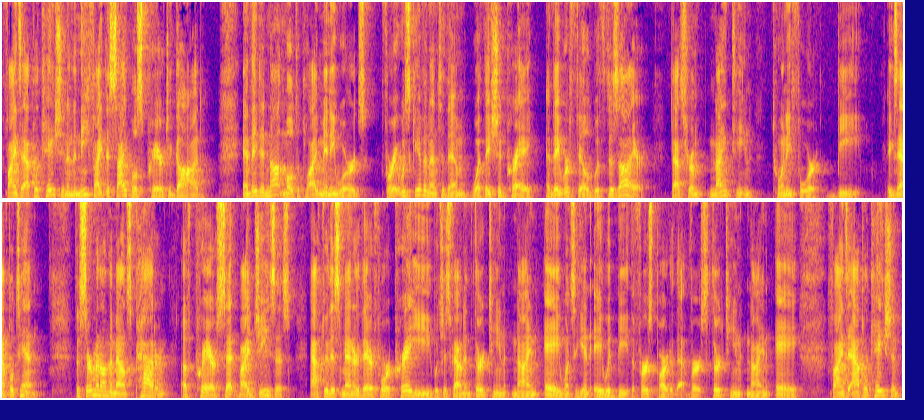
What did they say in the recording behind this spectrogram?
finds application in the Nephite disciples' prayer to God, and they did not multiply many words, for it was given unto them what they should pray, and they were filled with desire. That's from 19 24b. Example 10. The Sermon on the Mount's pattern of prayer set by Jesus. After this manner, therefore, pray ye, which is found in 13.9a. Once again, a would be the first part of that verse, 13.9a, finds application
